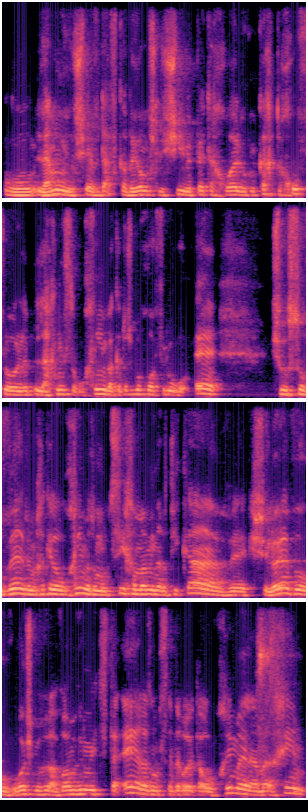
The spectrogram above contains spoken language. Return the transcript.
הוא, למה הוא יושב דווקא ביום שלישי בפתח אוהל וכל כך דחוף לו להכניס אורחים והקדוש ברוך הוא אפילו רואה שהוא סובל ומחכה לאורחים אז הוא מוציא חמה מנרתיקה וכשלא יבואו ורואה שאברהם אבינו מצטער אז הוא מסדר לו את האורחים האלה, המלאכים.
